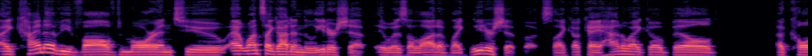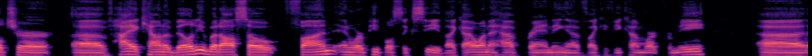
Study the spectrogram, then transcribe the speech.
I kind of evolved more into at once I got into leadership, it was a lot of like leadership books. Like, okay, how do I go build a culture of high accountability, but also fun and where people succeed? Like, I want to have branding of like, if you come work for me, uh,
